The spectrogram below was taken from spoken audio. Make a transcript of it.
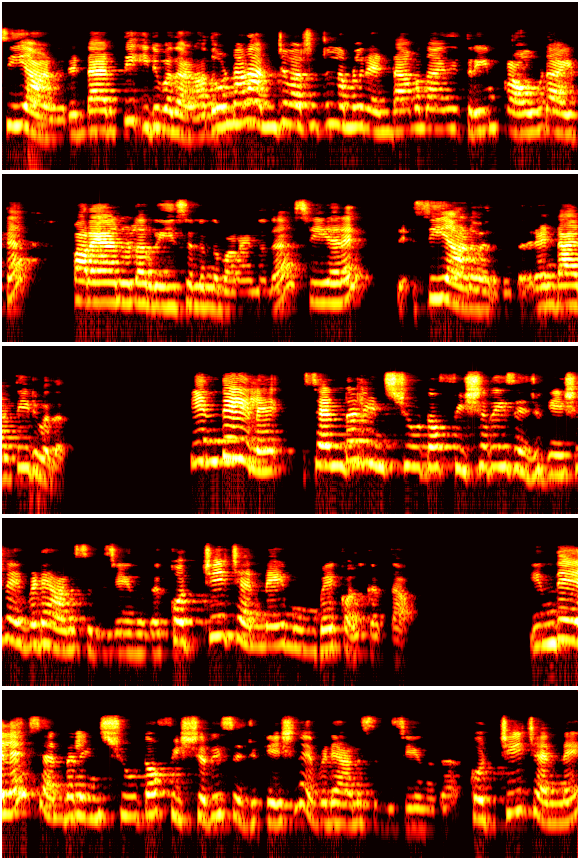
സി ആണ്. രണ്ടായിരത്തി ഇരുപതാണ് അതുകൊണ്ടാണ് അഞ്ചു വർഷത്തിൽ നമ്മൾ രണ്ടാമതായത് ഇത്രയും പ്രൗഡ് ആയിട്ട് പറയാനുള്ള റീസൺ എന്ന് പറയുന്നത്. ശ്രീഹരൻ സി ആണ് വരുന്നത്. രണ്ടായിരത്തി ഇരുപത് ഇന്ത്യയിലെ central institute of fisheries education എവിടെയാണ് സ്ഥിതി ചെയ്യുന്നത്? കൊച്ചി ചെന്നൈ മുംബൈ കൊൽക്കത്ത. ഇന്ത്യയിലെ central institute of fisheries education എവിടെയാണ് സ്ഥിതി ചെയ്യുന്നത്? കൊച്ചി ചെന്നൈ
